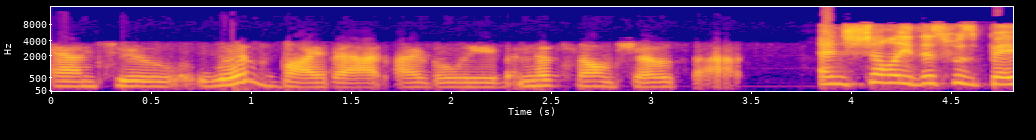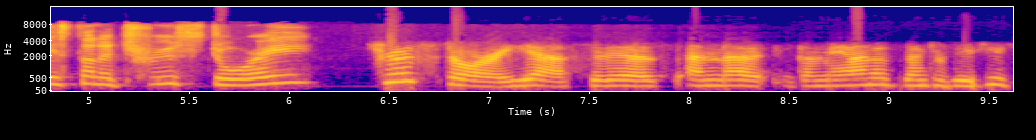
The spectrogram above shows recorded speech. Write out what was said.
and to live by that, I believe. And this film shows that. And Shelley, this was based on a true story? True story, yes, it is. And the the man is interviewed. He's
